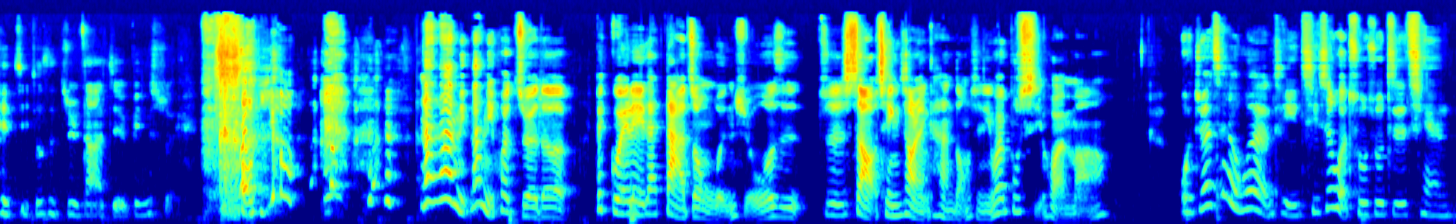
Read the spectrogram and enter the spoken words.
北极就是巨大结冰水。好用。那那你那你会觉得被归类在大众文学，或是就是少青少年看的东西，你会不喜欢吗？我觉得这个问题，其实我出书之前，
